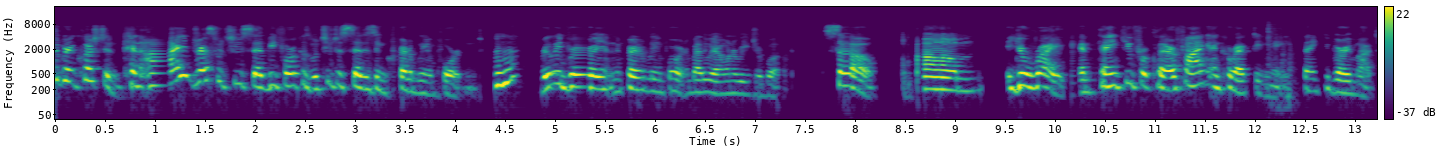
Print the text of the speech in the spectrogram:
a great question. Can I address what you said before? Because what you just said is incredibly important. Mm-hmm. Really brilliant and incredibly important. By the way, I want to read your book. So, um, you're right. And thank you for clarifying and correcting me. Thank you very much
